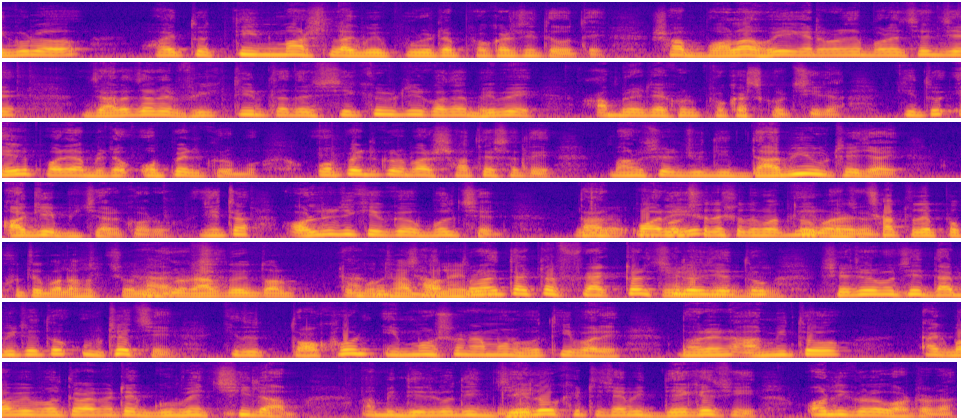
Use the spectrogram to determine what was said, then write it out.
এগুলো হয়তো তিন মাস লাগবে পুরোটা প্রকাশিত হতে। সব বলা হয়ে গেলে বলেছেন যে যারা যারা ভিকটিম তাদের সিকিউরিটির কথা ভেবে আমরা এটা এখন প্রকাশ করছি না। কিন্তু এরপরে আমরা এটা ওপেন করব। ওপেন করবার সাথে সাথে মানুষের যদি দাবি উঠে যায় আগে বিচার করো। যেটা অলরেডি কেউ কেউ বলছেন। তারপরে শুধুমাত্র ছাত্রদের পক্ষ থেকে বলা হচ্ছে হ্যাঁ। রাজনৈতিক দল তো বোধহয় ছাত্ররা তো একটা ফ্যাক্টর ছিল যেহেতু সেটার মধ্যে দাবিটা তো উঠেছে। কিন্তু তখন ইমোশন এমন হতেই পারে। ধরেন আমি তো একভাবে বলতে পারি আমি একটা গুমে ছিলাম। আমি দীর্ঘদিন জেলও খেটেছি আমি দেখেছি অনেকগুলো ঘটনা।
